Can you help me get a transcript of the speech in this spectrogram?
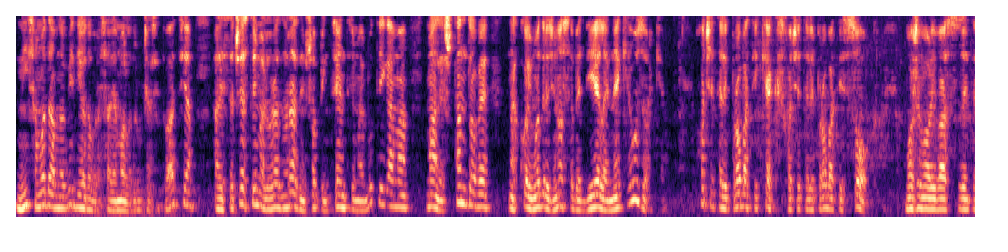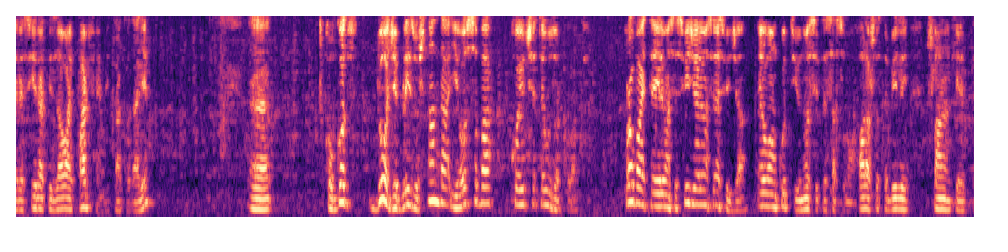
nisam odavno vidio, dobro sad je malo drugčija situacija, ali ste često imali u razno raznim shopping centrima i butigama male štandove na kojim određene osobe dijele neke uzorke. Hoćete li probati keks, hoćete li probati sok, možemo li vas zainteresirati za ovaj parfem i tako dalje. E, tko god dođe blizu štanda je osoba koju ćete uzorkovati probajte ili vam se sviđa ili vam se ne sviđa. Evo vam kutiju, nosite sa sobom. Hvala što ste bili član ankete,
